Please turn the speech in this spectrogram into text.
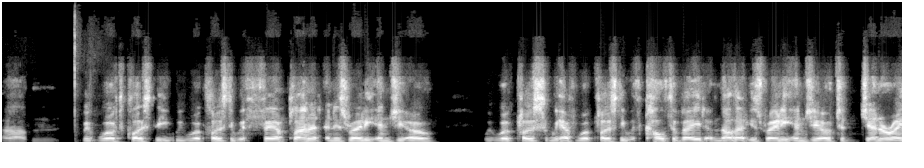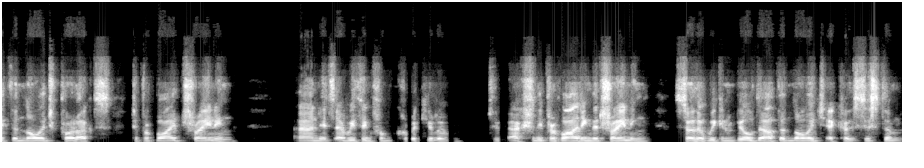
um, we've worked closely. We work closely with Fair Planet, an Israeli NGO. We work close. We have worked closely with CultivAid, another Israeli NGO, to generate the knowledge products to provide training, and it's everything from curriculum to actually providing the training, so that we can build out the knowledge ecosystem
